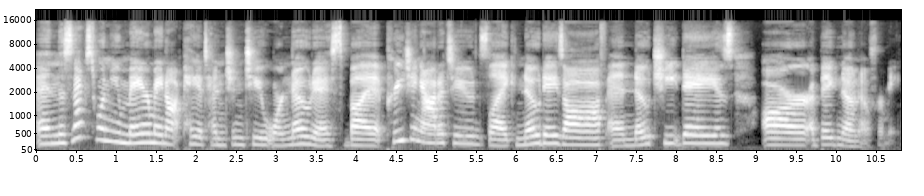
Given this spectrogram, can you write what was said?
And this next one you may or may not pay attention to or notice, but preaching attitudes like no days off and no cheat days are a big no no for me.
